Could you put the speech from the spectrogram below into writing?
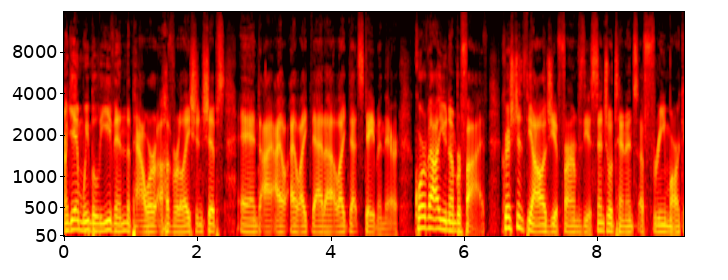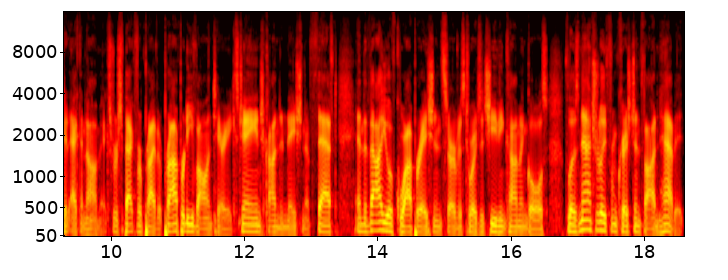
again, we believe in the power of relationships, and I, I, I like that. Uh, I like that statement there. Core value number five: Christian theology affirms the essential tenets of free market economics: respect for private property, voluntary exchange, condemnation of theft, and the value of cooperation and service towards achieving common goals flows naturally from Christian thought and habit.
